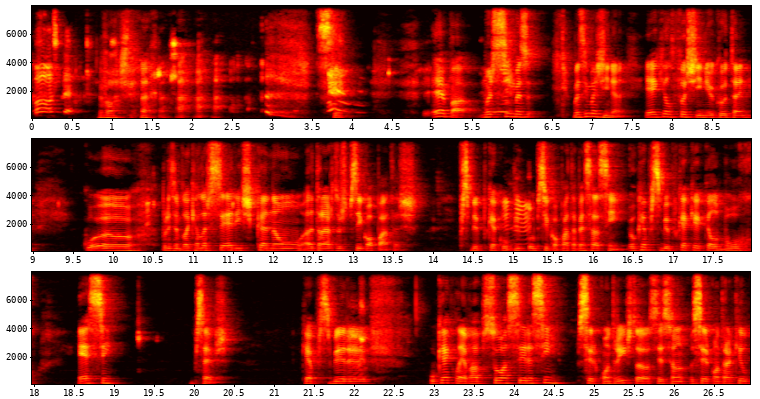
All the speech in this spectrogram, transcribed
Bosta. Sim. É pá, mas sim, mas, mas imagina, é aquele fascínio que eu tenho, uh, por exemplo, aquelas séries que andam atrás dos psicopatas perceber porque é que o, o psicopata pensa assim. Eu quero perceber porque é que aquele burro é assim. Percebes? Quer perceber uh, o que é que leva a pessoa a ser assim? Ser contra isto ou ser, ser contra aquilo?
